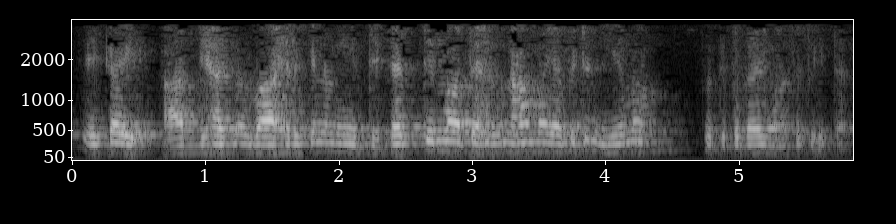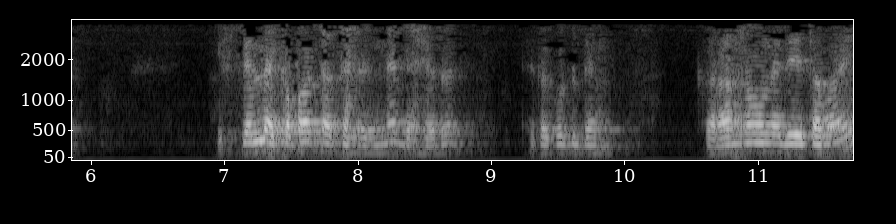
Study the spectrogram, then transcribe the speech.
ඒකයි ආධ්‍යාත්ම බාහිර කියන මේ දෙපැත්තෙන්ම අතහැරුණාම අපිට නියම ප්‍රතිපදාවේ මාස පිළිතර. ඉස්සෙල්ලා එකපාරට අතහැරෙන්නේ බැහැර. එතකොට දැන් කරන්න ඕන දේ තමයි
